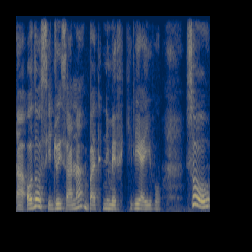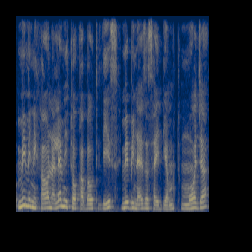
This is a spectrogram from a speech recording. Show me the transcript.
Uh, although sijui sana but nimefikiria hivyo so mimi nikaona let me talk about this. Maybe naweza saidia mtu mmoja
